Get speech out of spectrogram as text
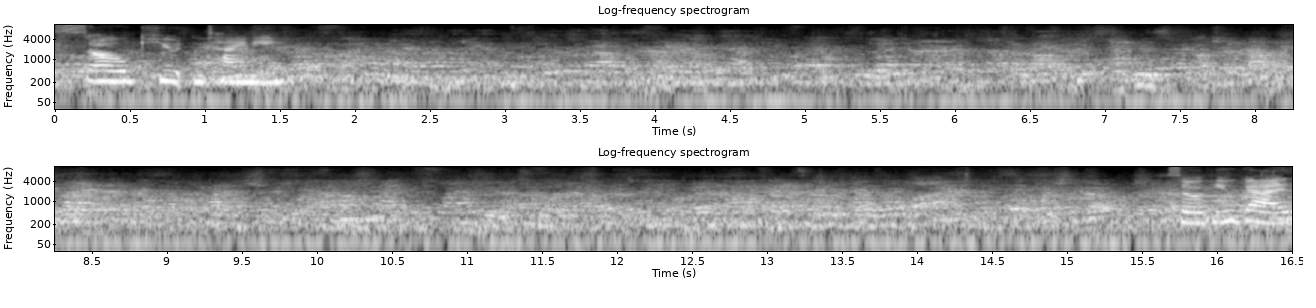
so cute and tiny. So if you guys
